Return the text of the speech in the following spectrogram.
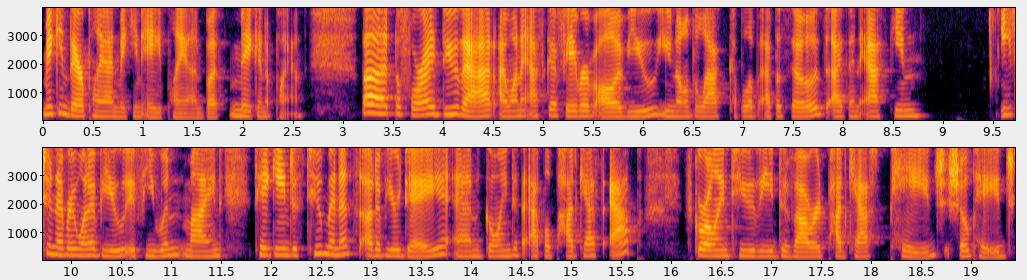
Making their plan, making a plan, but making a plan. But before I do that, I want to ask a favor of all of you. You know, the last couple of episodes, I've been asking each and every one of you, if you wouldn't mind taking just two minutes out of your day and going to the Apple Podcast app scrolling to the Devoured podcast page, show page,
